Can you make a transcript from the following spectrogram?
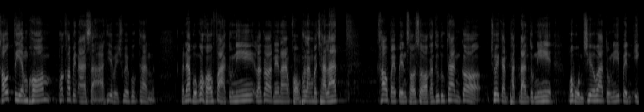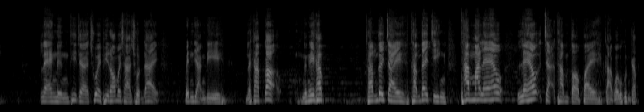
เขาเตรียมพร้อมเพราะเขาเป็นอาสาที่จะไปช่วยพวกท่านเพราะนั้นผมก็ขอฝากตรงนี้ แล้วก็ในนามของพลังประชารัฐเข้าไปเป็นสสกันทุก ๆ ท่านก็ช่วยกันผลักดันตรงนี้ เพราะผมเชื่อว่าตรงนี้เป็นอีกแรงหนึ่งที่จะช่วยพี่น้องประชาชนได้เป็นอย่างดีนะครับ ก็อย่างนี้ครับทำด้วยใจทำได้จริงทำมาแล้วแล้วจะทำต่อไปกราบขอบพระคุณครับ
